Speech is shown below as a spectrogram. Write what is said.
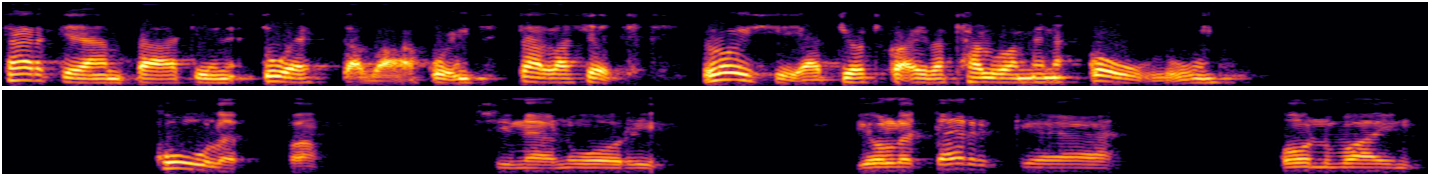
tärkeämpääkin tuettavaa kuin tällaiset loisijat, jotka eivät halua mennä kouluun. Kuulepa, sinä nuori, jolle tärkeää on vain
